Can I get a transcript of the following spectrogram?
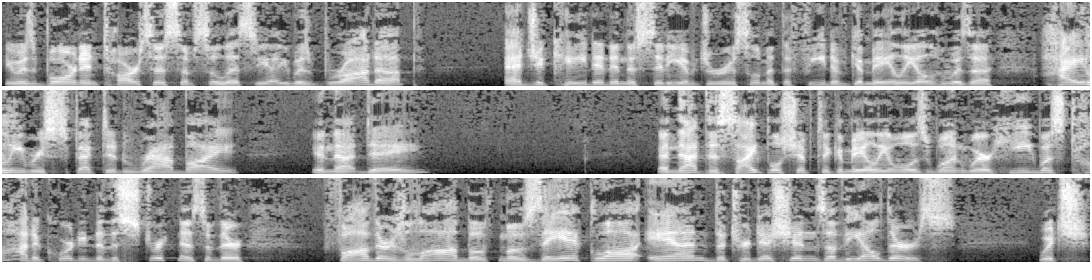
He was born in Tarsus of Cilicia. He was brought up, educated in the city of Jerusalem at the feet of Gamaliel, who was a highly respected rabbi in that day. And that discipleship to Gamaliel was one where he was taught according to the strictness of their father's law, both Mosaic law and the traditions of the elders, which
